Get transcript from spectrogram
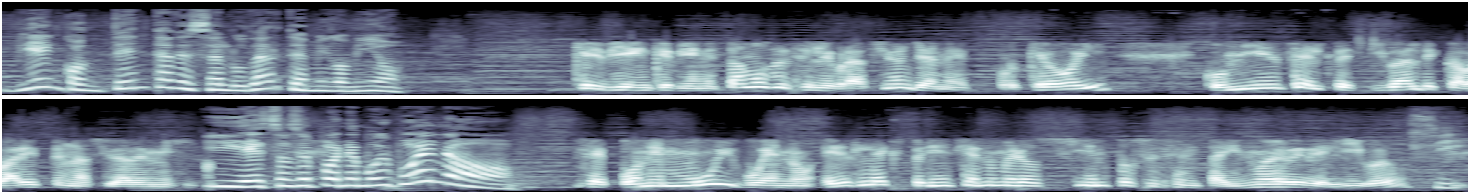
Bien, contenta de saludarte, amigo mío. Qué bien, qué bien. Estamos de celebración, Janet, porque hoy comienza el Festival de Cabaret en la Ciudad de México. Y eso se pone muy bueno. Se pone muy bueno. Es la experiencia número 169 del libro, Sí.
